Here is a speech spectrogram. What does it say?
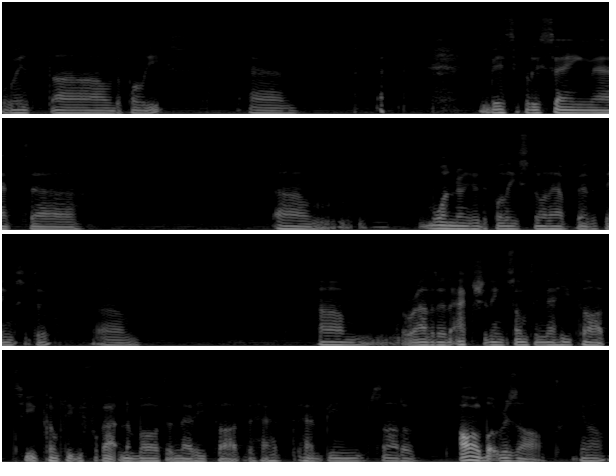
with um, the police and basically saying that uh, um, wondering if the police don't have better things to do. Um, um, rather than actioning something that he thought he'd completely forgotten about and that he thought had had been sort of all but resolved, you know.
